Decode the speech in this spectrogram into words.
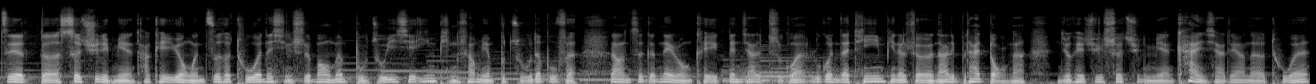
这个社区里面，它可以用文字和图文的形式帮我们补足一些音频上面不足的部分，让这个内容可以更加的直观。如果你在听音频的时候有哪里不太懂呢，你就可以去社区里面看一下这样的图文，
